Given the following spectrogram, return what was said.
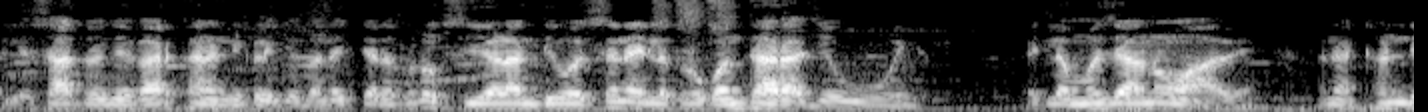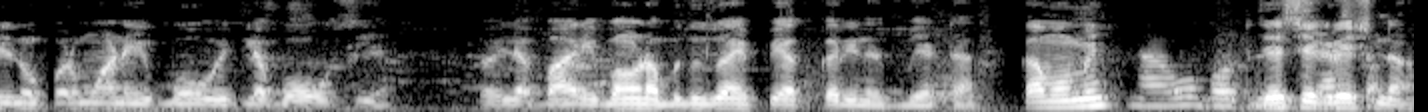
એટલે સાત વાગે કારખાને નીકળી ગયો હતો. અને અત્યારે થોડુંક શિયાળાનો દિવસ છે ને, એટલે થોડુંક અંધારા જેવું હોય. એટલે મજા ન આવે. અને ઠંડીનું પ્રમાણ એ બહુ, એટલે બહુ છે. તો એટલે બારી બાવણા બધું જો અહીં પેક કરીને જ બેઠા. કા મમ્મી? હા હું બહુ જય શ્રી કૃષ્ણ.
